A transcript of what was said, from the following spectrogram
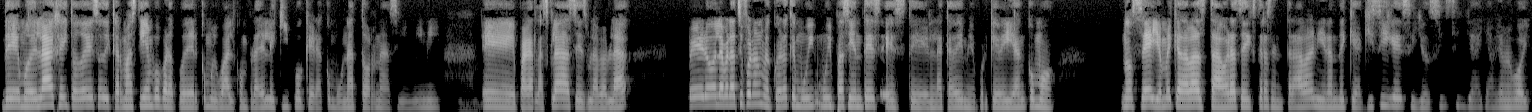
de modelaje y todo eso, dedicar más tiempo para poder como igual comprar el equipo, que era como una torna así mini, eh, pagar las clases, bla, bla, bla. Pero la verdad sí fueron, me acuerdo que muy, muy pacientes este, en la academia, porque veían como, no sé, yo me quedaba hasta horas extras, entraban y eran de que aquí sigues y yo, sí, sí, ya, ya, ya me voy.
